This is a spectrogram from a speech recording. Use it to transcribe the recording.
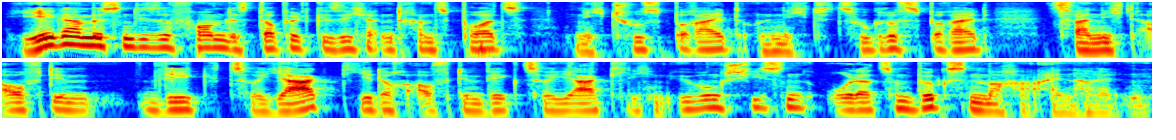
Jäger müssen diese Form des doppelt gesicherten Transports, nicht schussbereit und nicht zugriffsbereit, zwar nicht auf dem Weg zur Jagd, jedoch auf dem Weg zur jagdlichen Übungsschießen oder zum Büchsenmacher einhalten.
